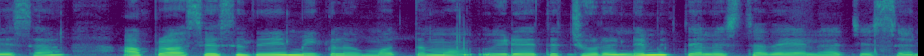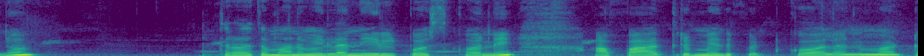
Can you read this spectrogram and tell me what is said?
చేసా ఆ ప్రాసెస్ ఇది మీకు మొత్తం వీడియో అయితే చూడండి. మీకు తెలుస్తుంది ఎలా చేశాను. తర్వాత మనం ఇలా నీళ్ళు పోసుకొని ఆ పాత్ర మీద పెట్టుకోవాలన్నమాట.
